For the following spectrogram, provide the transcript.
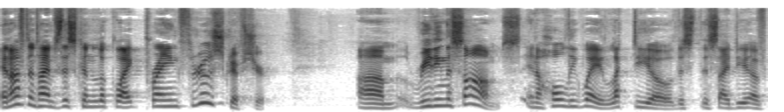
And oftentimes this can look like praying through Scripture. Um, reading the Psalms in a holy way, lectio, this, this idea of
